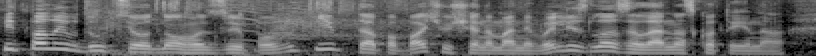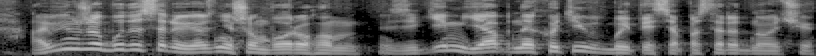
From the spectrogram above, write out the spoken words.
Підпалив дубцю одного з павуків та побачив, що на мене вилізла зелена скотина. А він вже буде серйознішим ворогом, з яким я б не хотів битися посеред ночі.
